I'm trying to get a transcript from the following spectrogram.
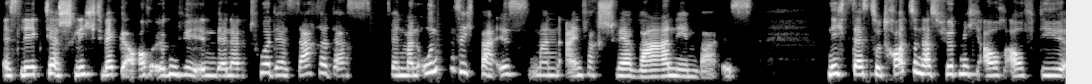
es liegt ja schlichtweg auch irgendwie in der Natur der Sache, dass wenn man unsichtbar ist, man einfach schwer wahrnehmbar ist. Nichtsdestotrotz, und das führt mich auch auf die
